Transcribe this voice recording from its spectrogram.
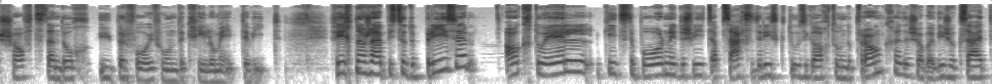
schafft es dann doch über 500 Kilometer weit. Vielleicht noch etwas zu den Preisen. Aktuell gibt es den Born in der Schweiz ab 36.800 Franken. Das ist aber, wie schon gesagt,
